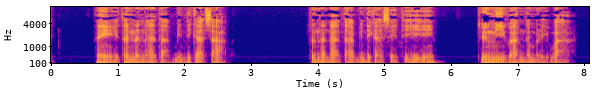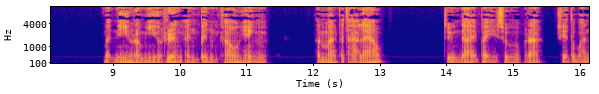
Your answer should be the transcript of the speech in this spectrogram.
ตุ ให้ท่านนานาถาบินทิกาทราบท่านนานาถาบินทิกาเศรษฐี จึงมีความดำริว่าบัดนี้เรามีเรื่องอันเป็นเขาแห่งธรรมกถาแล้ว จึงได้ไปสู่พระเชตวัน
